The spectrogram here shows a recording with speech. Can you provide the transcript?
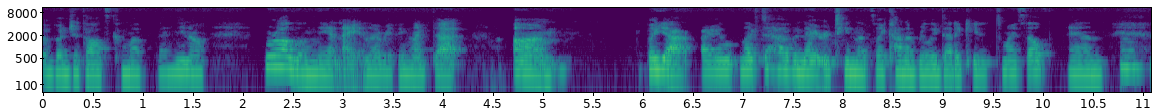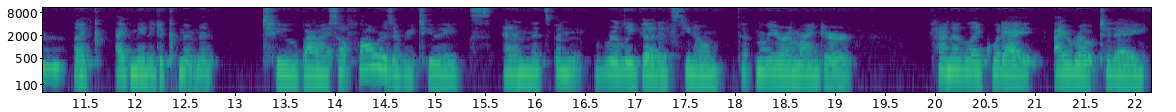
a bunch of thoughts come up, and you know, we're all lonely at night and everything like that. Um, but yeah, I like to have a night routine that's like kind of really dedicated to myself and Mm-hmm. like I've made it a commitment to buy myself flowers every two weeks and it's been really good. It's, you know, definitely a reminder kind of like what I I wrote today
